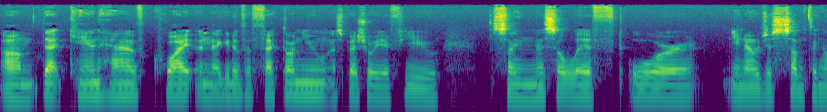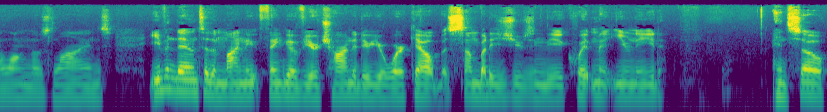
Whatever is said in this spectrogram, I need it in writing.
Um, that can have quite a negative effect on you, especially if you say miss a lift or you know just something along those lines. Even down to the minute thing of you're trying to do your workout but somebody's using the equipment you need. And so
